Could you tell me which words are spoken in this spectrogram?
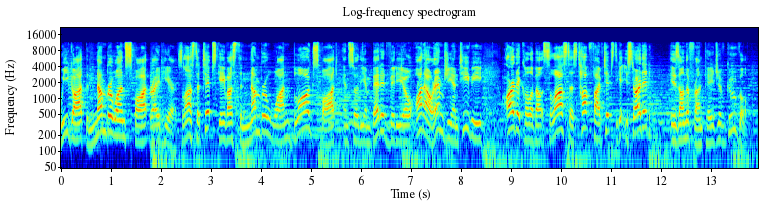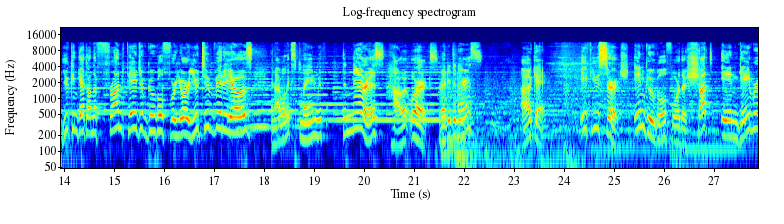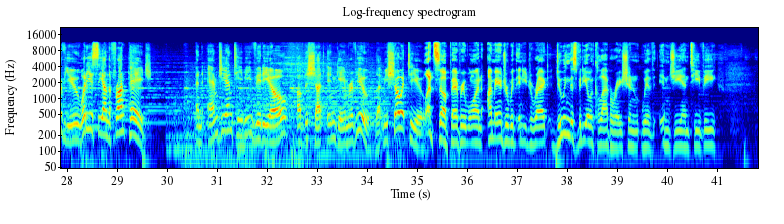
we got the number one spot right here. Solasta Tips gave us the number one blog spot, and so the embedded video on our MGN TV article about Solasta's top five tips to get you started is on the front page of Google. You can get on the front page of Google for your YouTube videos, and I will explain with Daenerys how it works. Ready, Daenerys? Okay. If you search in Google for the Shut In Game Review, what do you see on the front page? An MGN TV video of the Shut In Game Review. Let me show it to you. What's up, everyone? I'm Andrew with Indie Direct, doing this video in collaboration with MGN TV.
